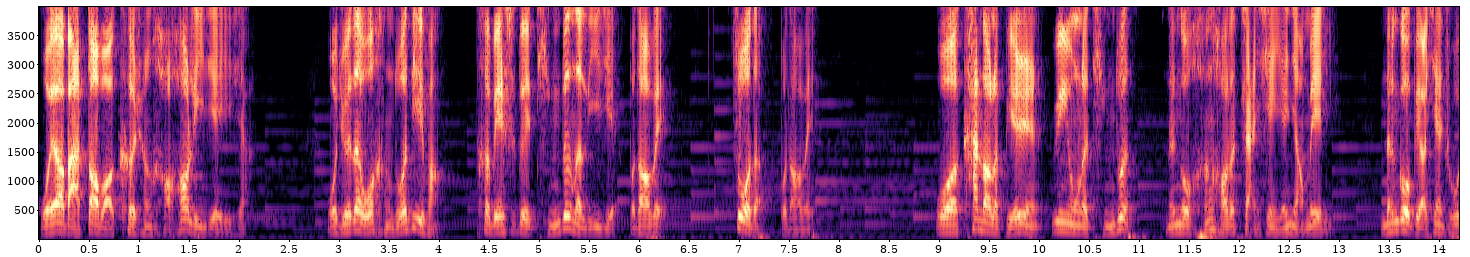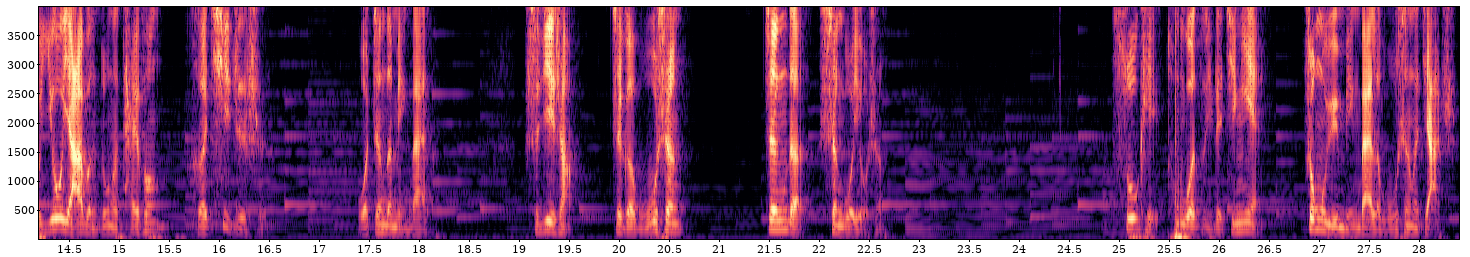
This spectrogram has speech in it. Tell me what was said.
我要把道宝课程好好理解一下。我觉得我很多地方，特别是对停顿的理解不到位，做的不到位。”我看到了别人运用了停顿，能够很好的展现演讲魅力，能够表现出优雅稳重的台风和气质时，我真的明白了。实际上，这个无声真的胜过有声。苏 K 通过自己的经验，终于明白了无声的价值。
